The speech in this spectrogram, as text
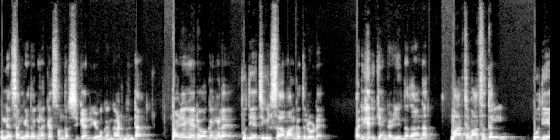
പുണ്യസങ്കേതങ്ങളൊക്കെ സന്ദർശിക്കാൻ യോഗം കാണുന്നുണ്ട്. പഴയ രോഗങ്ങളെ പുതിയ ചികിത്സാ മാർഗത്തിലൂടെ പരിഹരിക്കാൻ കഴിയുന്നതാണ്. മാർച്ച് മാസത്തിൽ പുതിയ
